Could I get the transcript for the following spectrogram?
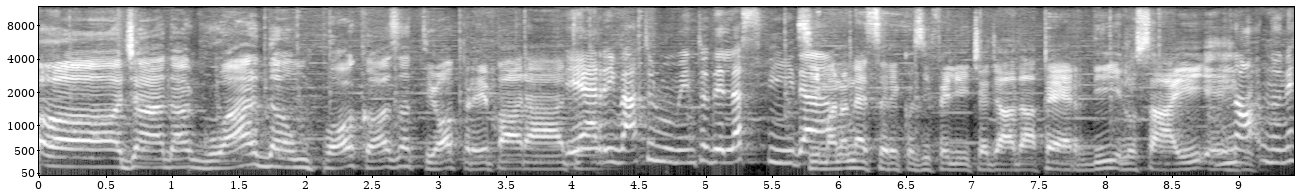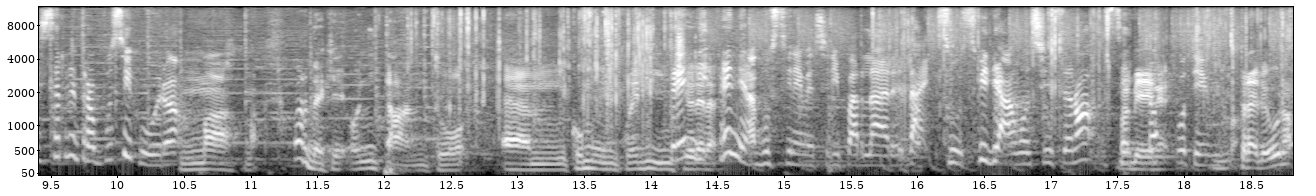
Oh, Giada, guarda un po' cosa ti ho preparato. È arrivato il momento della sfida. Sì, ma non essere così felice, Giada. Perdi, lo sai. e- No, non esserne troppo sicuro. Ma, ma guarda che ogni tanto, ehm, comunque, vincere... Prendi, prendi la bustina invece di parlare. Dai, su, sfidiamoci, se no Va bene. troppo tempo. 3, 2, 1.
